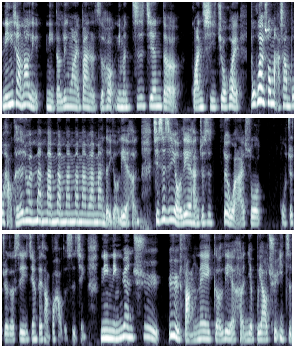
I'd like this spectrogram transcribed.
你影响到你你的另外一半了之后，你们之间的关系就会不会说马上不好，可是就会慢慢慢慢慢慢慢慢的有裂痕。其实是有裂痕，就是对我来说，我就觉得是一件非常不好的事情。你宁愿去预防那个裂痕，也不要去一直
